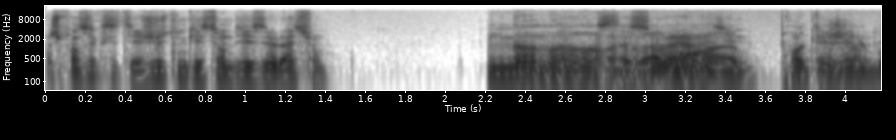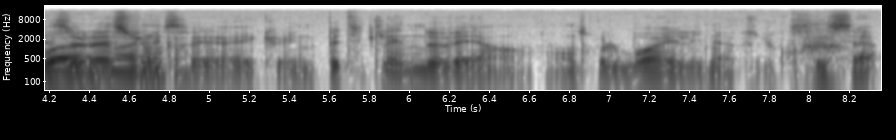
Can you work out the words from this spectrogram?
je pensais que c'était juste une question d'isolation. Non, non, Non, c'est vraiment euh, protéger le bois. L'isolation, ouais, c'est avec une petite laine de verre entre le bois et l'inox, du coup. C'est ça.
